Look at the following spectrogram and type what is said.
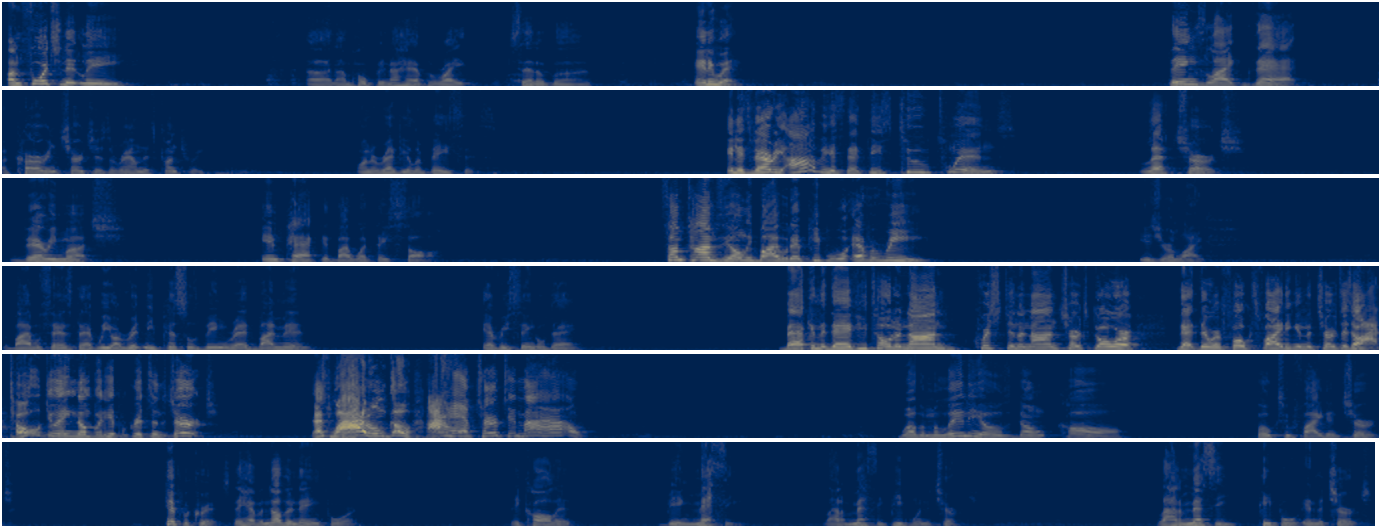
Unfortunately, uh, and I'm hoping I have the right set of. Uh, anyway, things like that occur in churches around this country on a regular basis. And it's very obvious that these two twins left church very much impacted by what they saw. Sometimes the only Bible that people will ever read is your life. The Bible says that we are written epistles being read by men every single day. Back in the day, if you told a non Christian, a non church goer, that there were folks fighting in the church, they said, oh, I told you ain't nothing but hypocrites in the church. That's why I don't go. I have church in my house. Well, the millennials don't call folks who fight in church hypocrites. They have another name for it. They call it being messy. A lot of messy people in the church. A lot of messy people in the church.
